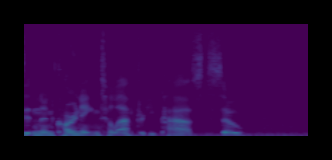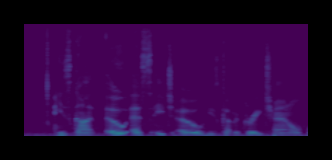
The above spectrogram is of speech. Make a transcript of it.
didn't incarnate until after he passed. So he's got OSHO. He's got a great channel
